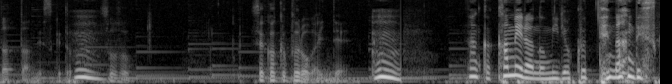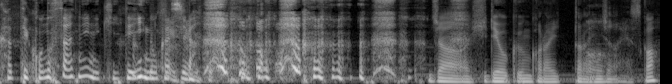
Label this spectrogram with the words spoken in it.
だったんですけど、うん。そうそう。せっかくプロがいてうんなんかカメラの魅力って何ですかってこの3人に聞いていいのかしら。じゃあ秀夫君から言ったらいいんじゃないですか？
